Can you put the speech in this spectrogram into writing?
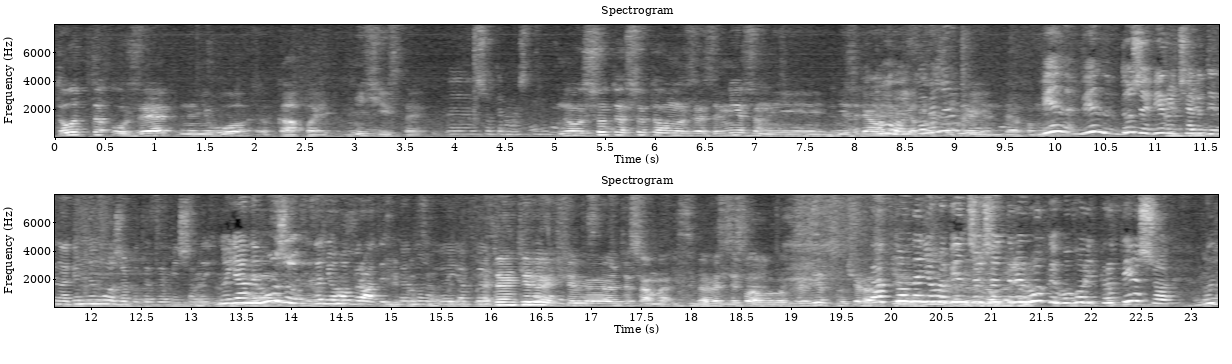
что-то уже на него капает, нечистое. Е, Що ти маєш на увазі? Ну, что-то, что-то он уже замешан, и не зря он Ну, уехал с Сугоняко? Украины, да, по-моему. Він, він дуже віруюча людина, він не може бути замішаний. Ну я не можу за нього братись. Ну, якби. Это интересно, э, это самое. Ростислав, привет, вчера Так то скинул. на нього він же вже три роки говорить про те, що він-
